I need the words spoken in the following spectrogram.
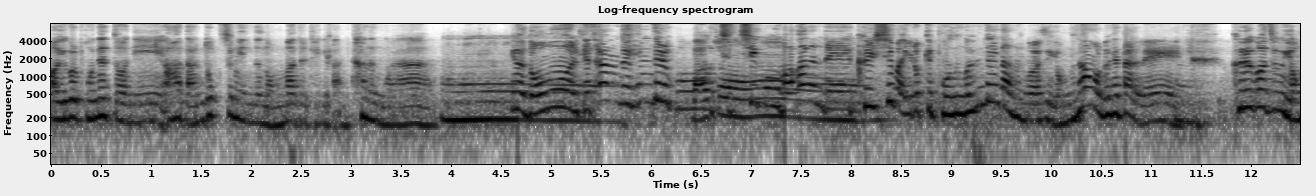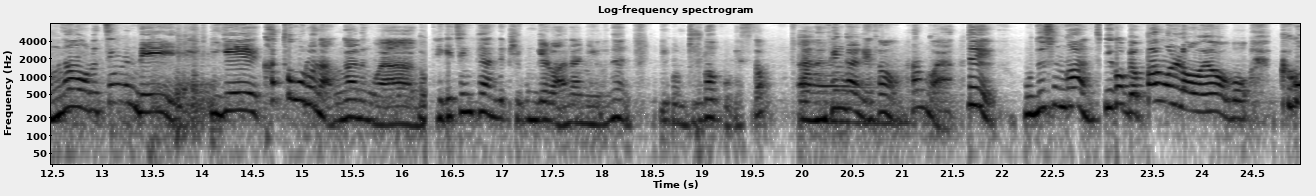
아, 이걸 보냈더니, 아, 난독증 있는 엄마들 되게 많다는 거야. 어... 그러니까 너무 이렇게 사람들 힘들고, 맞아. 지치고 막 하는데, 글씨 막 이렇게 보는 거 힘들다는 거야. 그래서 영상으로 해달래. 음. 그래가지고 영상으로 찍는데 이게 카톡으로는 안 가는 거야. 너 되게 창피한데 비공개로 안 한 이유는 이걸 누가 보겠어? 라는 아. 생각에서 한 거야. 근데 어느 순간 이거 몇 방울 넣어요. 뭐 그거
